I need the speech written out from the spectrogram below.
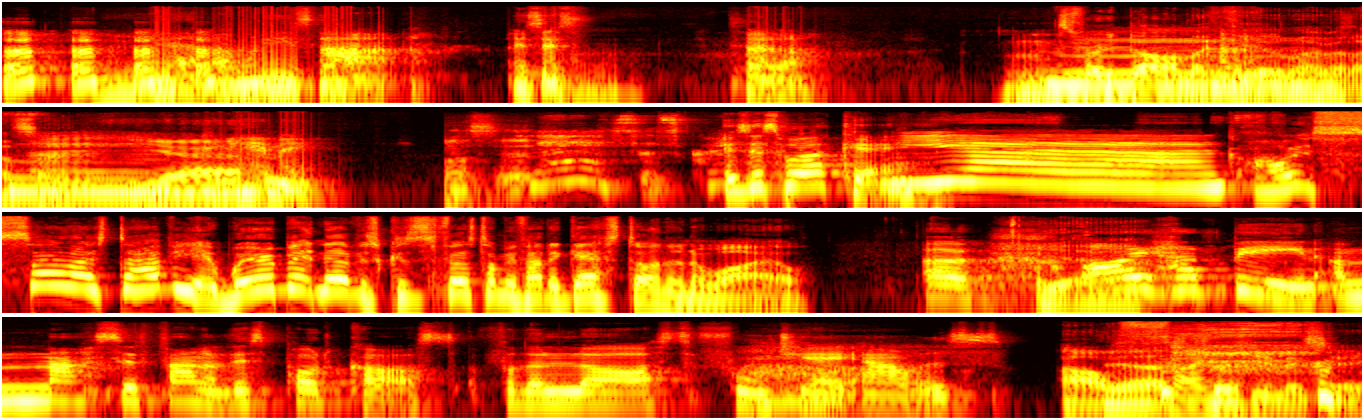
Yeah, I will use that. Is this better? It's very Dalek at the moment. That's mm, it. Can you Yeah. hear me? Yes, that's great. Is this working? Yeah. Oh, it's so nice to have you. We're a bit nervous because it's the first time we've had a guest on in a while. Oh, Yeah. I have been a massive fan of this podcast for the last 48 hours. Oh, Yeah, thank true. you, Lizzie.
